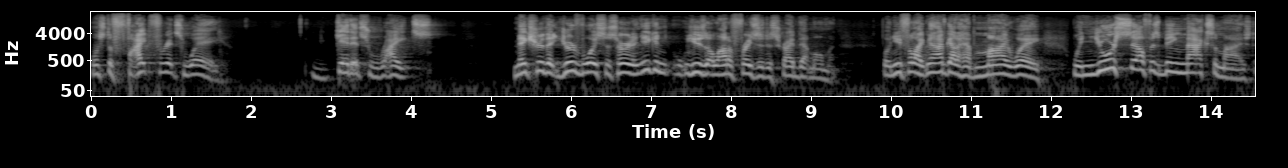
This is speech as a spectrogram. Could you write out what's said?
wants to fight for its way, get its rights, Make sure that your voice is heard. And you can use a lot of phrases to describe that moment. But when you feel like, man, I've got to have my way, when yourself is being maximized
